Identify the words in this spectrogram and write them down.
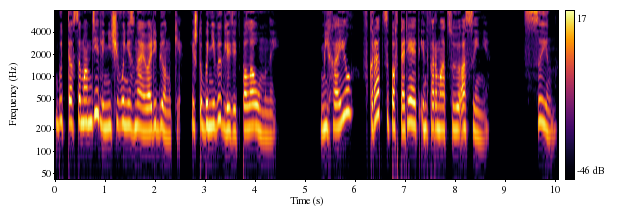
будто в самом деле ничего не знаю о ребенке, и чтобы не выглядеть полоумной. Михаил вкратце повторяет информацию о сыне. Сын.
